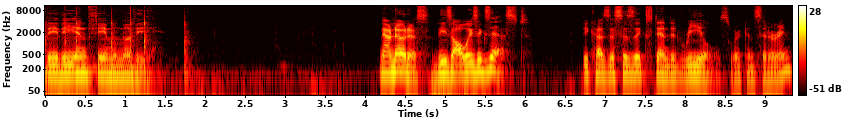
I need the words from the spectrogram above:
be the infimum of E. Now, notice, these always exist because this is extended reals we're considering.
